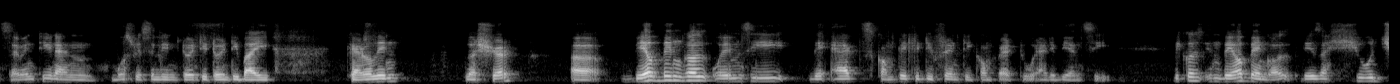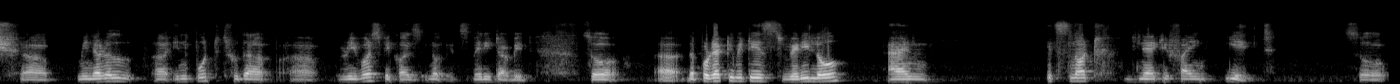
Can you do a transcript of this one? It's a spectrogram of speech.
most recently in 2020 by Caroline Löscher. Uh, Bay of Bengal OMZ they acts completely differently compared to Arabian Sea because in Bay of Bengal there's a huge mineral input through the rivers because you know it's very turbid. So uh, the productivity is very low and it's not denitrifying yet. So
